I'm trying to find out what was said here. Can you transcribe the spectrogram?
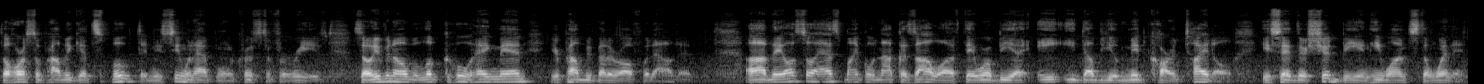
the horse will probably get spooked. And you see what happened with Christopher Reeves. So even though it would look cool, Hangman, you're probably better off without it. Uh, they also asked Michael Nakazawa if there will be a AEW mid card title. He said there should be, and he wants to win it.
